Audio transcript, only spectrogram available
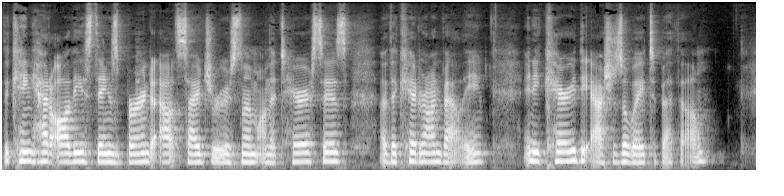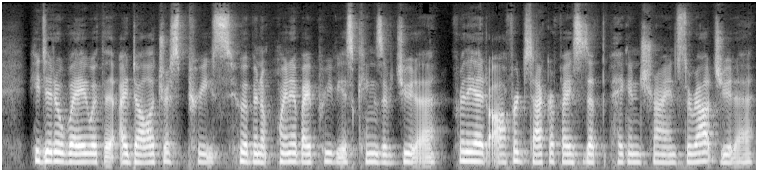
The king had all these things burned outside Jerusalem on the terraces of the Kidron Valley, and he carried the ashes away to Bethel. He did away with the idolatrous priests who had been appointed by previous kings of Judah, for they had offered sacrifices at the pagan shrines throughout Judah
